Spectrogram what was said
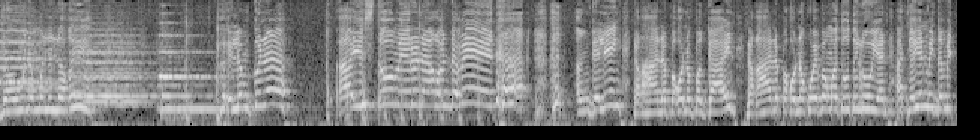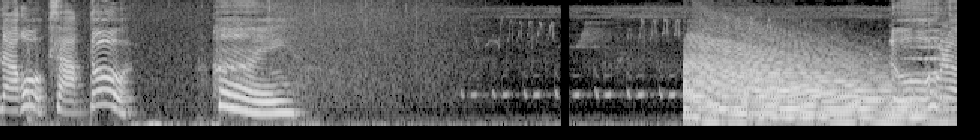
Dahon na malalaki. Alam ko na. Ayos to, meron na akong damit. Ang galing! Nakahanap ako ng pagkain, nakahanap ako ng kuwebang matutuluyan, at ngayon may damit na ako. Sakto! Luhula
